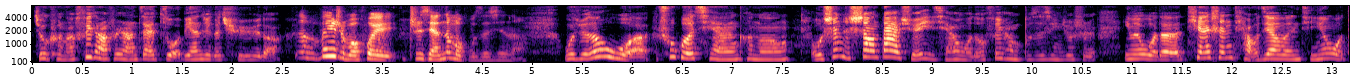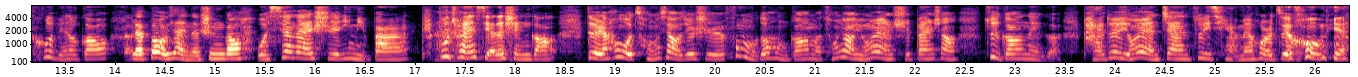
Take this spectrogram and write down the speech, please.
就可能非常非常在左边这个区域的。那为什么会之前那么不自信呢？我觉得我出国前，可能我甚至上大学以前，我都非常不自信，就是因为我的天生条件问题，因为我特别的高，来报一下你的身高，我现在是一米八，不穿鞋的身高。对，然后我从小就是父母都很高嘛，从小永远是班上最高那个，排队永远站最前面或者最后面，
